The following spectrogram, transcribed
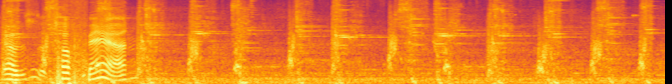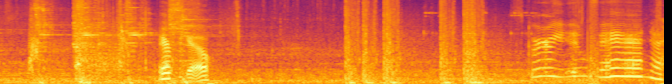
Yeah, this is a tough fan. There we go. Fan!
